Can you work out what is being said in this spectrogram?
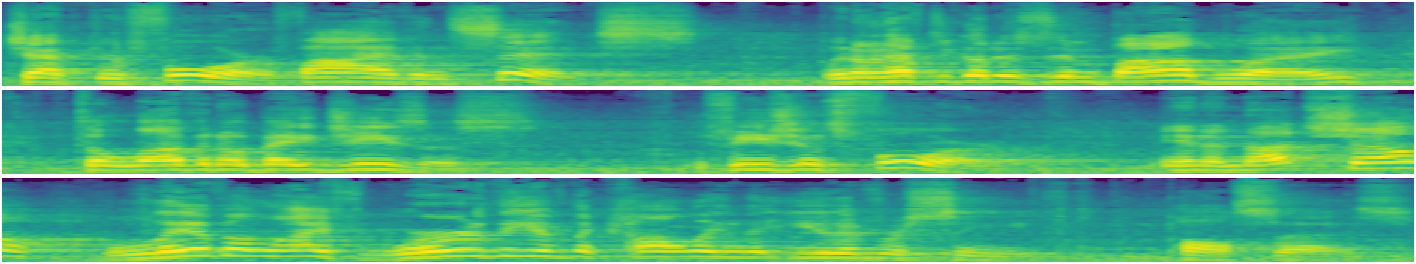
chapter 4, 5, and 6. We don't have to go to Zimbabwe to love and obey Jesus. Ephesians 4. In a nutshell, live a life worthy of the calling that you have received, Paul says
